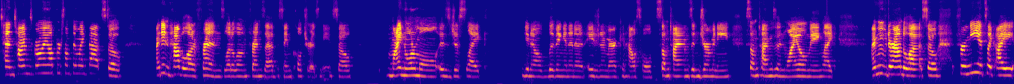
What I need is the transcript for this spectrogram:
10 times growing up or something like that. So I didn't have a lot of friends, let alone friends that had the same culture as me. So my normal is just like, you know, living in an Asian American household, sometimes in Germany, sometimes in Wyoming. Like I moved around a lot. So for me, it's like I,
